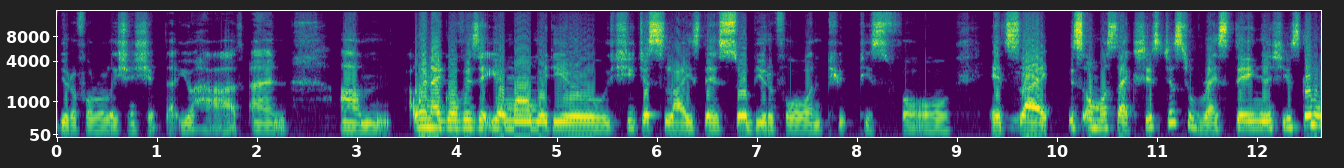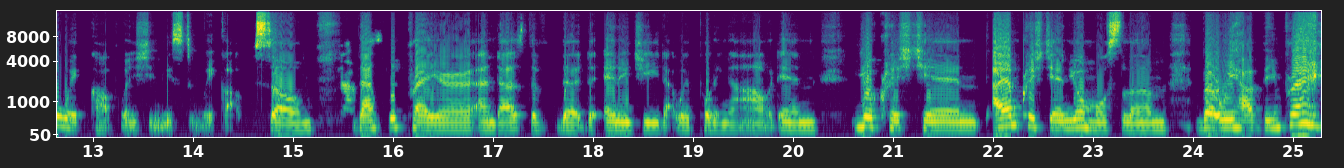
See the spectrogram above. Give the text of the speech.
beautiful relationship that you have and um, when I go visit your mom with you, she just lies there so beautiful and peaceful. It's yeah. like it's almost like she's just resting and she's gonna wake up when she needs to wake up. So yeah. that's the prayer and that's the, the the energy that we're putting out. And you're Christian, I am Christian, you're Muslim, but we have been praying.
